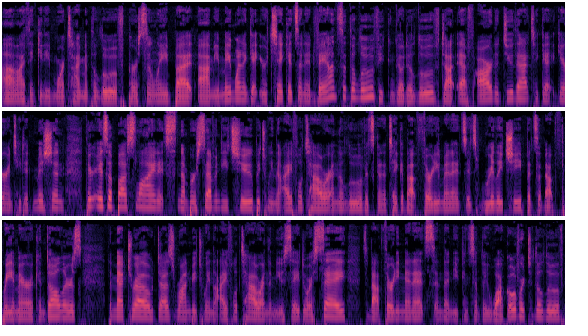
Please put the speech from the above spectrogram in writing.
Um, I think you need more time at the Louvre personally, but um, you may want to get your tickets in advance at the Louvre. You can go to louvre.fr to do that to get guaranteed admission. There is a bus line. It's number 72 between the Eiffel Tower and the Louvre. It's going to take about 30 minutes. It's really cheap. It's about three American dollars. The metro does run between the Eiffel Tower and the Musée d'Orsay. It's about 30 minutes, and then you can simply walk over to the Louvre.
